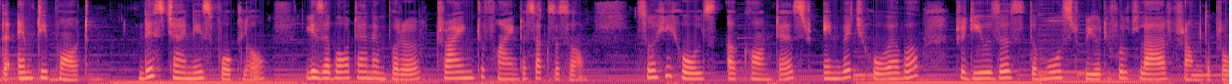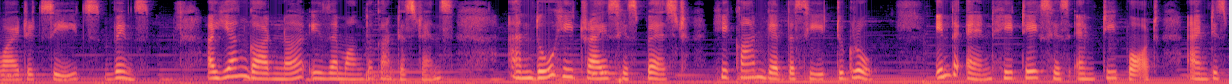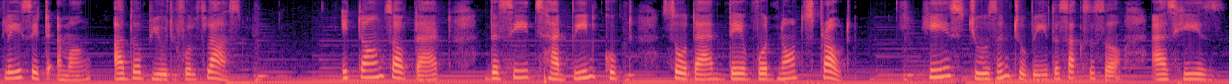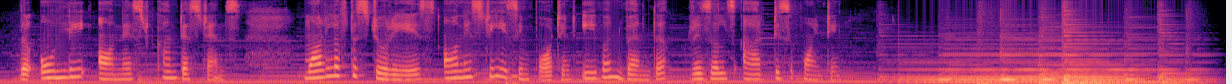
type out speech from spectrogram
The Empty Pot. This Chinese folklore is about an emperor trying to find a successor. So he holds a contest in which whoever produces the most beautiful flower from the provided seeds wins. A young gardener is among the contestants, and though he tries his best, he can't get the seed to grow. In the end, he takes his empty pot and displays it among other beautiful flowers. It turns out that the seeds had been cooked so that they would not sprout. He is chosen to be the successor as he is the only honest contestant. Moral of the story is honesty is important even when the results are disappointing.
